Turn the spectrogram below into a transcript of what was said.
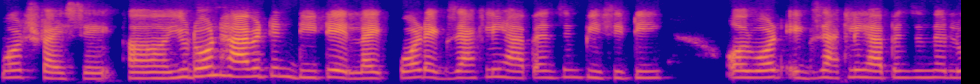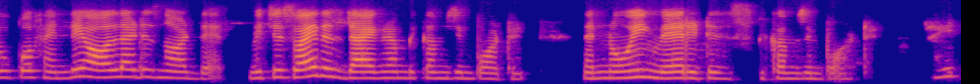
what should i say? Uh, you don't have it in detail like what exactly happens in pct or what exactly happens in the loop of henle all that is not there which is why this diagram becomes important then knowing where it is becomes important right?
